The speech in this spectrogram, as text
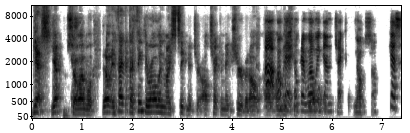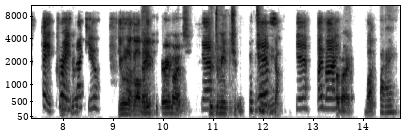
Yes. Yep. Yes. So I will. No, in fact, I think they're all in my signature. I'll check and make sure, but I'll. Ah, I'll okay. Sure okay. Well, we can check. No. So Yes. Hey, great. Thank you. You look lovely. Thank you very much. Yeah. Good to meet you. Good yes. meet you. Yeah. Bye-bye. Bye-bye. Bye. Bye.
